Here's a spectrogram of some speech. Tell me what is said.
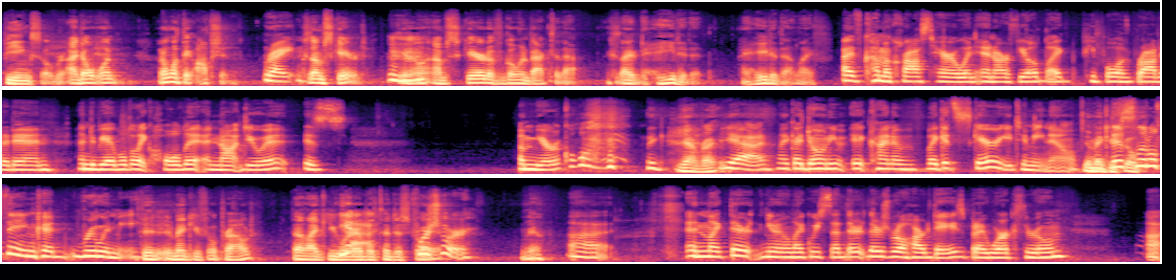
being sober. I don't want I don't want the option Right. because I'm scared. You know, mm-hmm. I'm scared of going back to that because I hated it. I hated that life. I've come across heroin in our field. Like people have brought it in, and to be able to like hold it and not do it is a miracle. like Yeah, right. yeah, like I don't even. It kind of like it's scary to me now. It make Like, you this feel- little thing could ruin me. Did it make you feel proud that like you were able to destroy for it? sure. Yeah. Uh, and like there you know like we said there there's real hard days but i work through them uh,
